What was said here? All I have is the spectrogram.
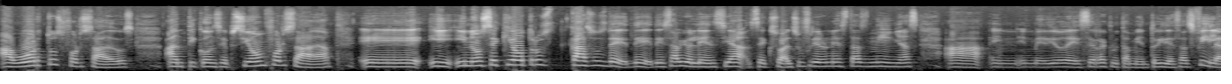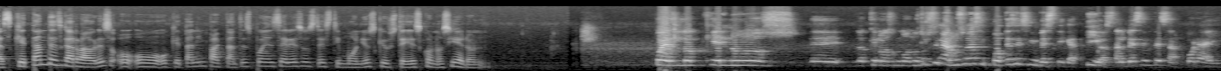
abortos forzados, anticoncepción forzada eh, y, no sé qué otros casos de, esa violencia sexual sufrieron estas niñas ah, en, medio de ese reclutamiento y de esas filas. ¿Qué tan desgarradores o, qué tan impactantes pueden ser esos testimonios que ustedes conocieron? Pues lo que nos, eh, lo que nos, nosotros teníamos unas hipótesis investigativas, tal vez empezar por ahí,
